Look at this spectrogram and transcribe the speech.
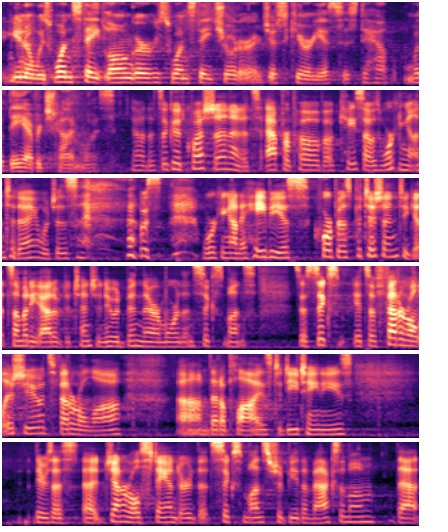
you know, is one state longer, is one state shorter? I'm just curious as to how, what the average time was. Yeah, that's a good question, and it's apropos of a case I was working on today, which is I was working on a habeas corpus petition to get somebody out of detention who had been there more than six months. So six, it's a federal issue, it's federal law um, that applies to detainees there's a, a, general standard that six months should be the maximum that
